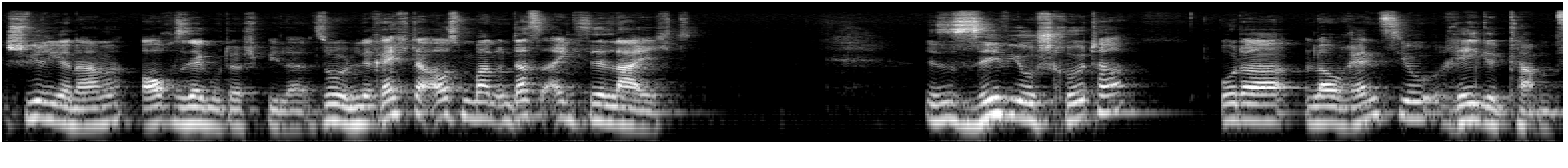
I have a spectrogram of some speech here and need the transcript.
schwieriger Name, auch sehr guter Spieler. So, rechte Außenbahn und das ist eigentlich sehr leicht. Ist es Silvio Schröter oder Laurentio Regelkampf?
